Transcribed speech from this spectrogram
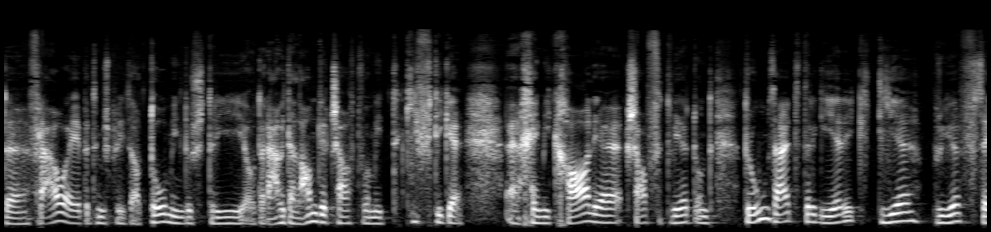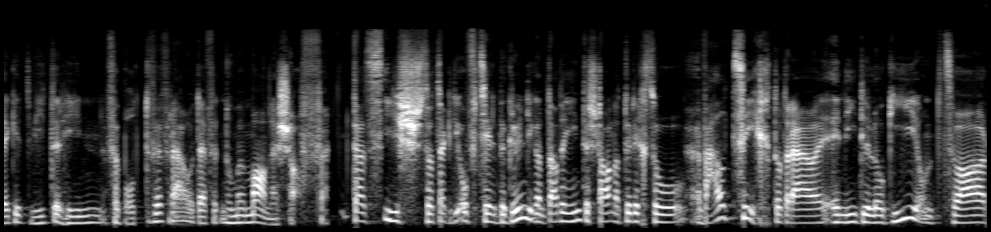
der Frauen, eben zum Beispiel in der Atomindustrie oder auch in der Landwirtschaft, wo mit giftigen äh, Chemikalien geschaffen wird. Und darum sagt die Regierung, diese Berufe sind weiterhin verboten für Frauen, dürfen nur Männer arbeiten. Das ist sozusagen die offizielle Begründung und dahinter steht natürlich so eine Weltsicht oder auch eine Ideologie, und zwar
